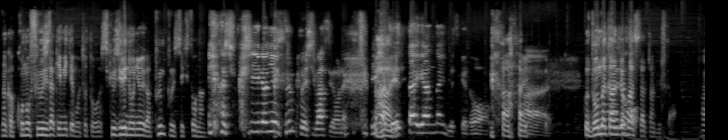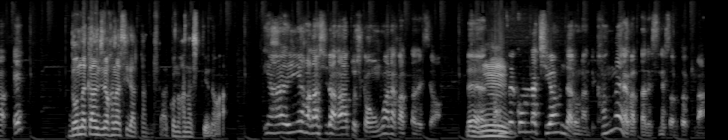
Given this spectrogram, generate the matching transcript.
なんかこの数字だけ見てもちょっとしくじりの匂いがプンプンしてきそうなんで。いや、しくじりの匂いプンプンしますよね。今はい絶対やんないんですけど、ははい。い。これどんな感じの話だったんですか？あえ？どんな感じの話だったんですか？この話っていうのは。いや、いい話だなとしか思わなかったですよ。で、うんなんでこんな違うんだろうなんて考えなかったですね、その時は。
